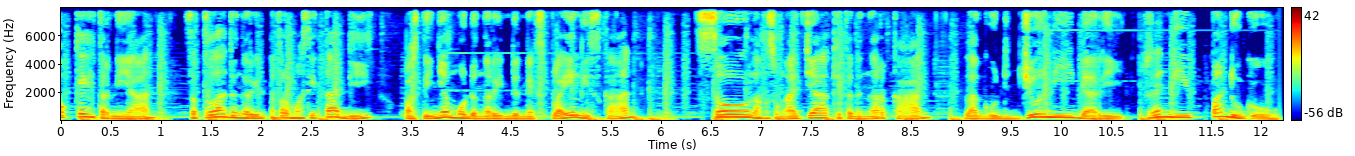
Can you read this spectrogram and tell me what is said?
Oke Ternian, setelah dengerin informasi tadi, pastinya mau dengerin the next playlist kan? So, langsung aja kita dengarkan lagu The Journey dari Randy Pandugo.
